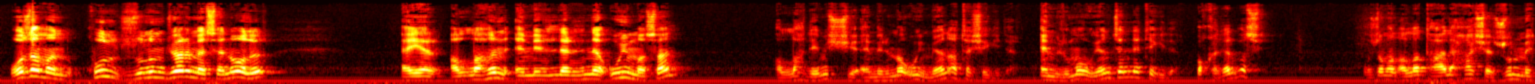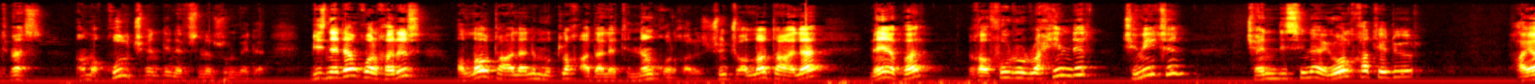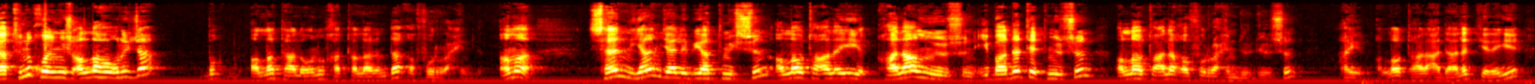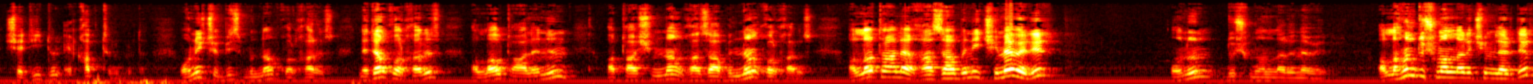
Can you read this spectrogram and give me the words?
O zaman kul zulüm görmese ne olur? Eğer Allah'ın emirlerine uymasan Allah demiş ki emirime uymayan ateşe gider. Emrime uyan cennete gider. O kadar basit. O zaman Allah Teala haşa zulmetmez. Ama kul kendi nefsine zulmeder. Biz neden korkarız? Allahu Teala'nın mutlak adaletinden korkarız. Çünkü Allah Teala ne yapar? Gafurur Rahim'dir. Kimi için? Kendisine yol kat ediyor. Hayatını koymuş Allah oruca. Bu Allah Teala onun hatalarında Gafur Rahim'dir. Ama sen yan gelip yatmışsın, Allahu Teala'yı hale almıyorsun, ibadet etmiyorsun, Allahu Teala Gafur Rahim'dir diyorsun. Hayır, Allahu Teala adalet gereği şedidül ikaptır burada. Onun için biz bundan korkarız. Neden korkarız? Allahu Teala'nın ataşından, gazabından korkarız. Allah Teala gazabını kime verir? Onun düşmanlarına verir. Allah'ın düşmanları kimlerdir?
